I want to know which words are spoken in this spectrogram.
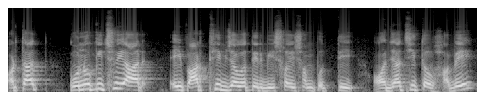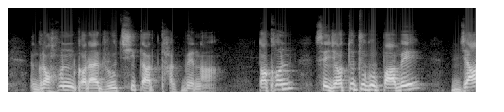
অর্থাৎ কোনো কিছুই আর এই পার্থিব জগতের বিষয় সম্পত্তি অযাচিতভাবে গ্রহণ করার রুচি তার থাকবে না। তখন সে যতটুকু পাবে, যা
